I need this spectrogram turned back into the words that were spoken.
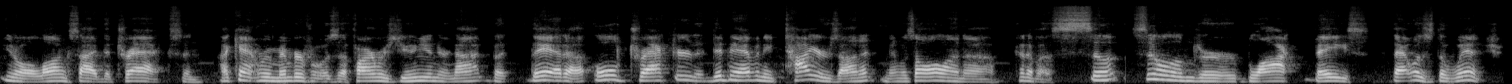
you know, alongside the tracks. And I can't remember if it was a farmers union or not, but they had an old tractor that didn't have any tires on it, and it was all on a kind of a cyl- cylinder block base. That was the winch.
